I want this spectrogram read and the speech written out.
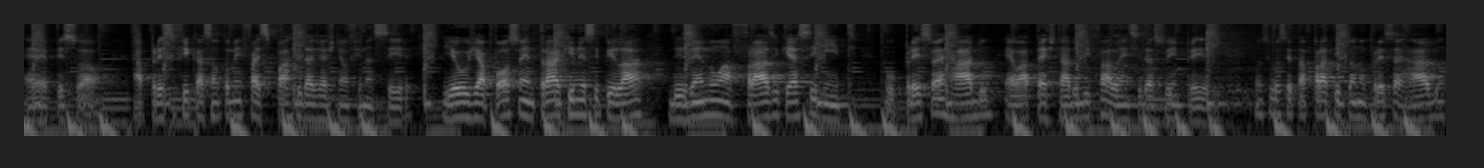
É, pessoal, a precificação também faz parte da gestão financeira. E eu já posso entrar aqui nesse pilar dizendo uma frase que é a seguinte: o preço errado é o atestado de falência da sua empresa. Então, se você está praticando um preço errado,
